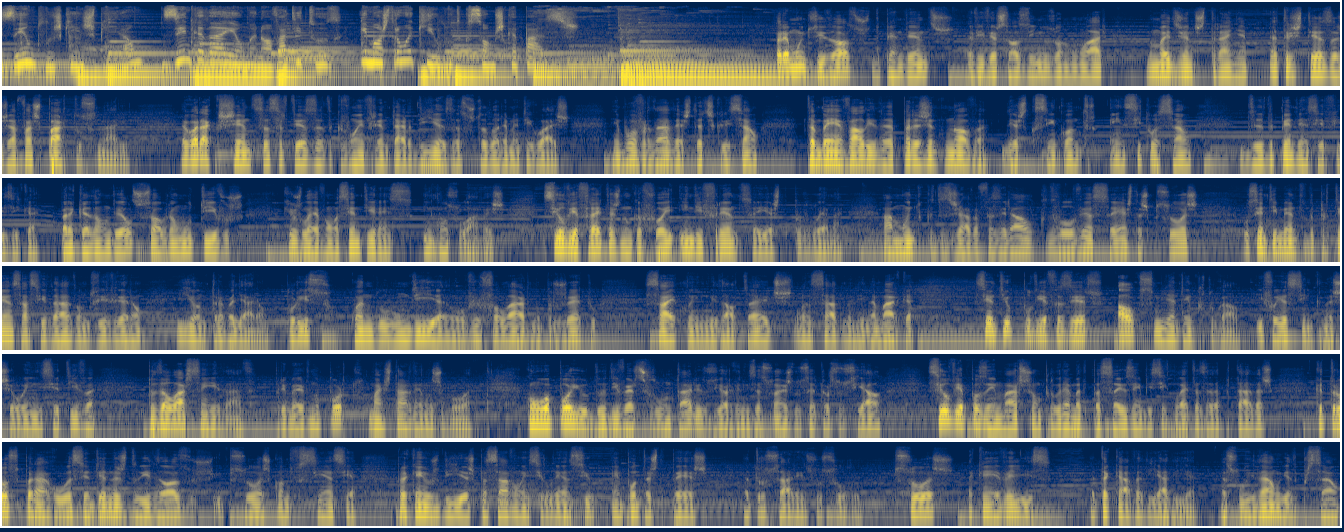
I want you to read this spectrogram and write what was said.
Exemplos que inspiram, desencadeiam uma nova atitude e mostram aquilo de que somos capazes. Para muitos idosos, dependentes, a viver sozinhos ou num lar, no meio de gente estranha, a tristeza já faz parte do cenário. Agora acrescente-se a certeza de que vão enfrentar dias assustadoramente iguais. Em boa verdade, esta descrição também é válida para gente nova, desde que se encontre em situação de dependência física. Para cada um deles sobram motivos que os levam a sentirem-se inconsoláveis. Silvia Freitas nunca foi indiferente a este problema. Há muito que desejava fazer algo que devolvesse a estas pessoas o sentimento de pertença à cidade onde viveram e onde trabalharam. Por isso, quando um dia ouviu falar no projeto Cycling Without Age, lançado na Dinamarca, sentiu que podia fazer algo semelhante em Portugal. E foi assim que nasceu a iniciativa Pedalar Sem Idade, primeiro no Porto, mais tarde em Lisboa. Com o apoio de diversos voluntários e organizações do setor social, Silvia pôs em marcha um programa de passeios em bicicletas adaptadas que trouxe para a rua centenas de idosos e pessoas com deficiência para quem os dias passavam em silêncio, em pontas de pés, a troçar em sussurro. Pessoas a quem a velhice atacava dia a dia. A solidão e a depressão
